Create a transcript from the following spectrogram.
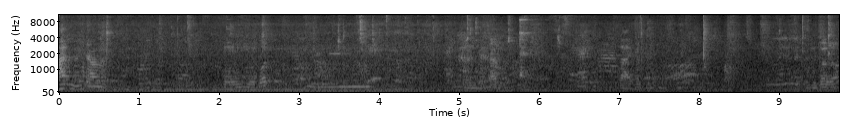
พัดไหมเจ้าน่ะหมูหมูบดอืมหนึ่งครับหลายครับหมูบดแล้ว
